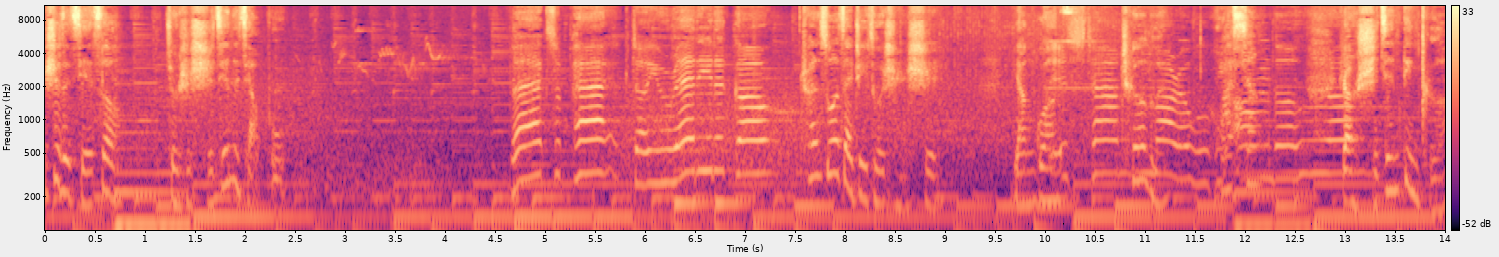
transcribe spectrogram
市的节奏就是时间的脚步。穿梭在这座城市，阳光、车轮、花香，让时间定格。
